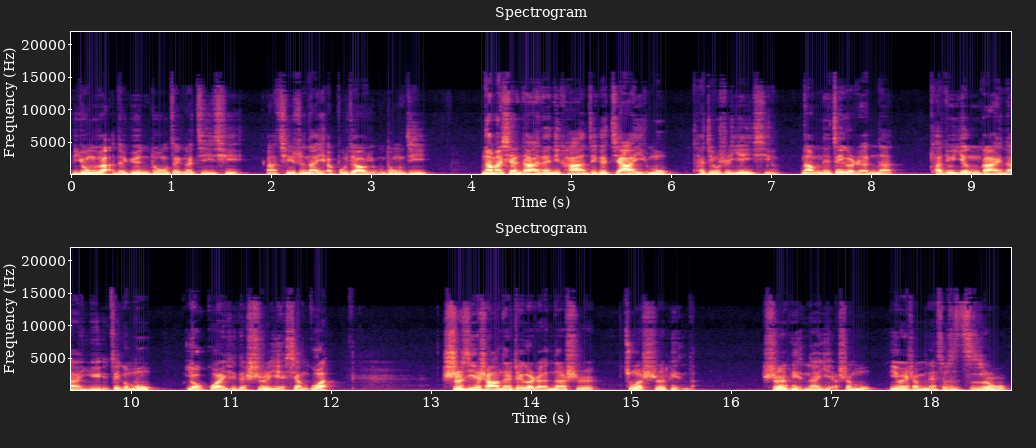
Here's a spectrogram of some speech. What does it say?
永远的运动这个机器啊，其实那也不叫永动机。那么现在呢，你看这个甲乙木，它就是印星。那么呢，这个人呢，他就应该呢与这个木有关系的事业相关。实际上呢，这个人呢是做食品的，食品呢也是木，因为什么呢？这是植物。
